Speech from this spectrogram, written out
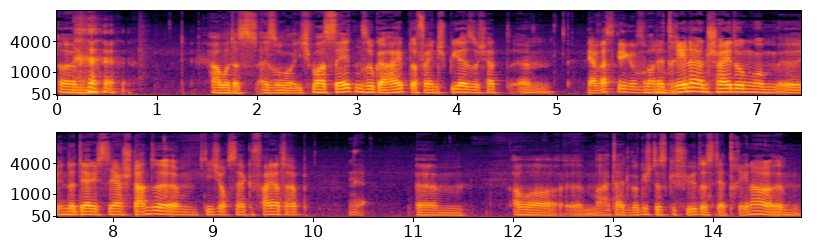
Ähm, aber das, also ich war selten so gehypt auf ein Spiel. Also ich hatte. Ähm, ja, was ging um? Es war eine Trainerentscheidung, um, äh, hinter der ich sehr stande, ähm, die ich auch sehr gefeiert habe. Ja. Ähm, aber äh, man hat halt wirklich das Gefühl, dass der Trainer ähm,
